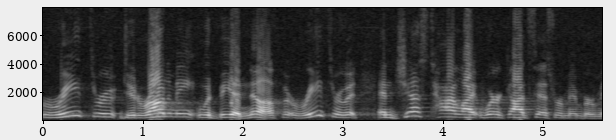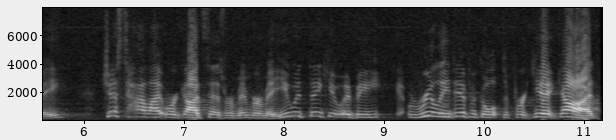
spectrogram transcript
read through Deuteronomy would be enough, but read through it and just highlight where God says, Remember me. Just highlight where God says, Remember me. You would think it would be really difficult to forget God,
